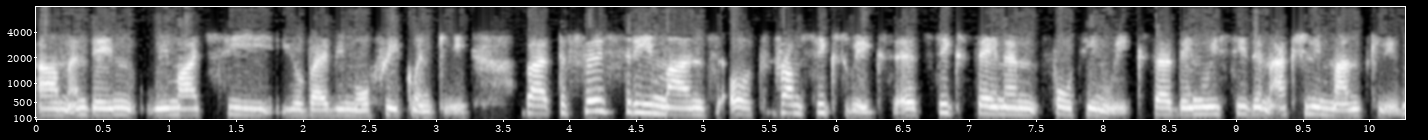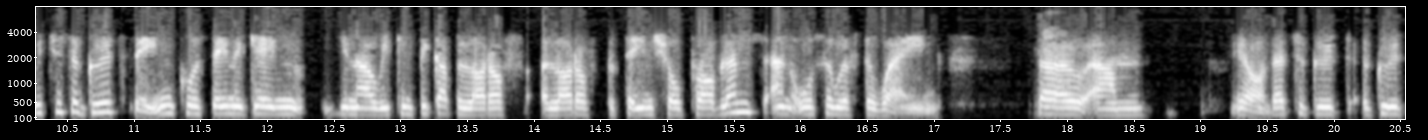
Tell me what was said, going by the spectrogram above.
um, and then we might see your baby more frequently. But the first three months, or from six weeks, it's six, ten, and fourteen weeks. So then we see them actually monthly, which is a good thing because then again, you know, we can pick up a lot of a lot of potential problems, and also with the weighing. So, um, yeah, that's a good, a good,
